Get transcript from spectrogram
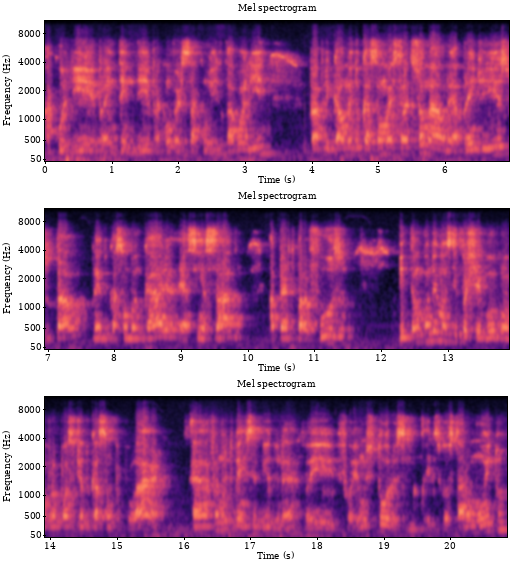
acolher, para entender, para conversar com ele, estavam ali para aplicar uma educação mais tradicional, né? Aprende isso, tal, né? Educação bancária é assim assado, aperta o parafuso. Então, quando a Emancipa chegou com a proposta de educação popular, é, foi muito bem recebido, né? Foi foi um estouro assim. Eles gostaram muito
